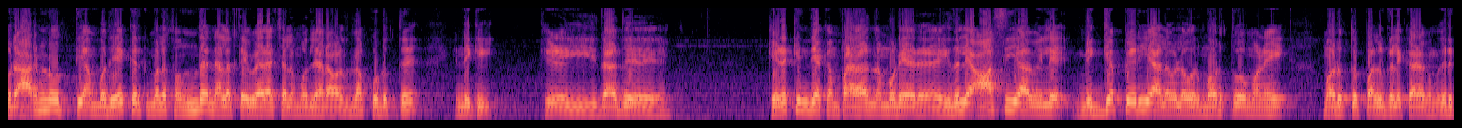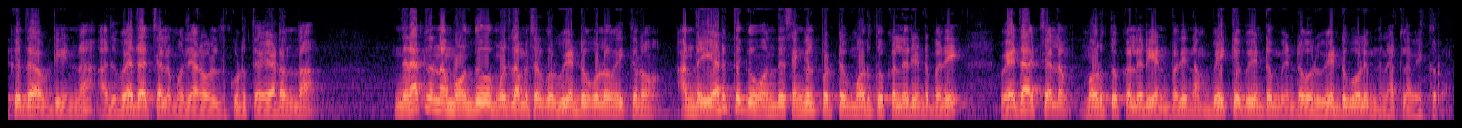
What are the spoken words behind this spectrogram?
ஒரு அறுநூற்றி ஐம்பது ஏக்கருக்கு மேலே சொந்த நிலத்தை வேளாச்சல முதலியார் அவர்களுக்கு தான் கொடுத்து இன்றைக்கி இதாவது கிழக்கிந்திய கம்பெனி அதாவது நம்முடைய இதில் ஆசியாவிலே மிகப்பெரிய அளவில் ஒரு மருத்துவமனை மருத்துவ பல்கலைக்கழகம் இருக்குது அப்படின்னா அது வேதாச்சல முதலியார் அவர்களுக்கு கொடுத்த இடம்தான். இந்த நேரத்தில் நம்ம வந்து முதலமைச்சருக்கு ஒரு வேண்டுகோளும் வைக்கிறோம். அந்த இடத்துக்கு வந்து செங்கல்பட்டு மருத்துவக் கல்லூரி என்பதை வேதாச்சலம் மருத்துவக் கல்லூரி என்பதை நாம் வைக்க வேண்டும் என்ற ஒரு வேண்டுகோளும் இந்த நேரத்தில் வைக்கிறோம்.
